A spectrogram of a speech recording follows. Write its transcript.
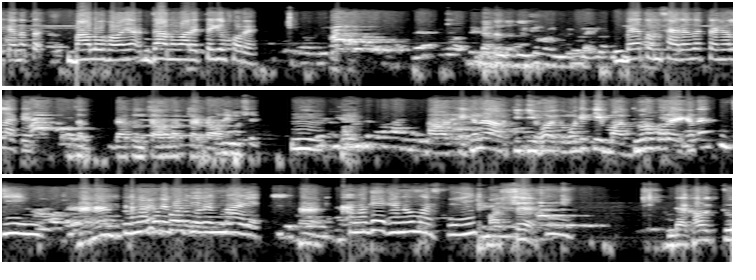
এখানে ভালো হয় জানুয়ারির থেকে পড়ে। বেতন চার হাজার টাকা লাগে। বেতন চার হাজার টাকা। হম। আর এখানে আর কি কি হয়? তোমাকে কি মারধরও করে এখানে? জি। হ্যাঁ হ্যাঁ। হ্যাঁ। আমাকে এখানেও মারছে। মারছে? দেখাও একটু।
